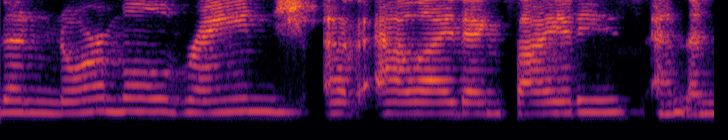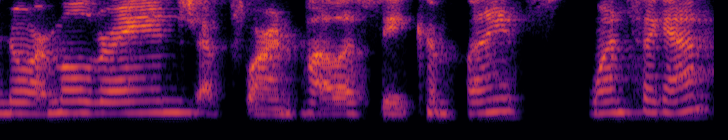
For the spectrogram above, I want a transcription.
the normal range of allied anxieties and the normal range of foreign policy complaints once again.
